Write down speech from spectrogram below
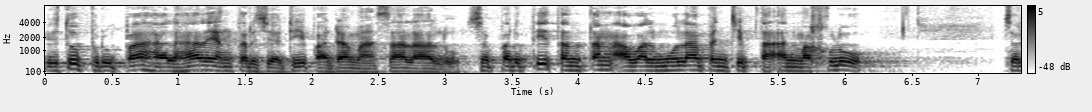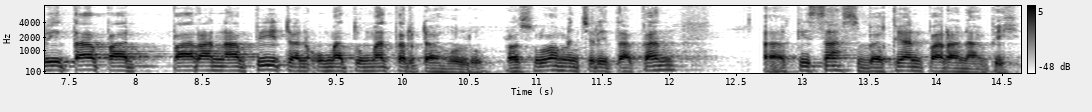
itu berupa hal-hal yang terjadi pada masa lalu. Seperti tentang awal mula penciptaan makhluk. Cerita para nabi dan umat-umat terdahulu. Rasulullah menceritakan uh, kisah sebagian para nabi.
